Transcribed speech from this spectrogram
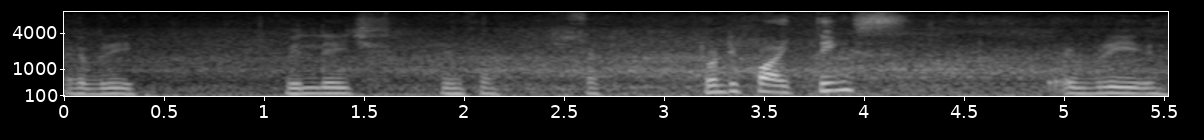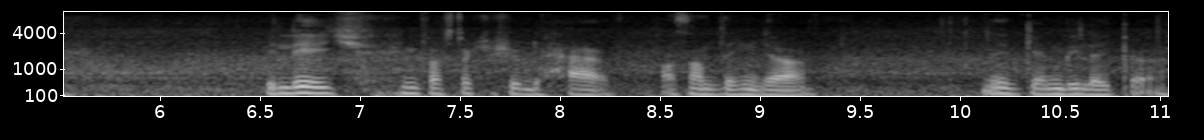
Every village infrastructure 25 things every village infrastructure should have or something yeah. It can be like a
